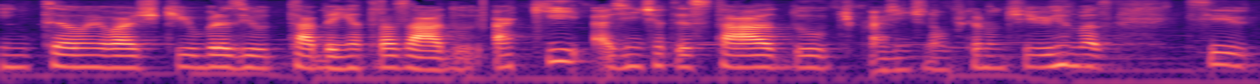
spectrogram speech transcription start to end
Então eu acho que o Brasil tá bem atrasado. Aqui a gente é testado, tipo, a gente não, porque eu não tive, mas se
